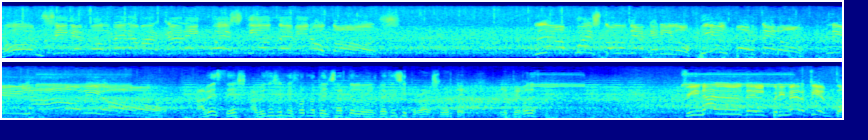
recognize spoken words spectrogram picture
Consiguen volver a marcar en cuestión de minutos. La ha puesto donde ha querido y el portero ni la ha olido. A veces, a veces es mejor no pensártelo dos veces y probar suerte. Le pegó de... Final del primer tiempo.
